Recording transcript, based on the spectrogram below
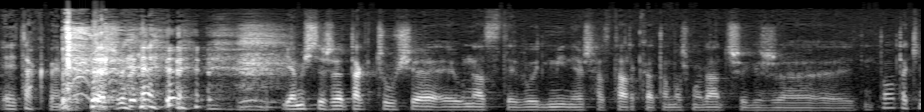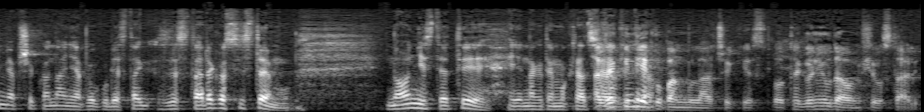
E, Tak, panie doktorze. Ja myślę, że tak czuł się u nas wójt gminy Szastarka, Tomasz Molarczyk, że no, takie miał przekonania w ogóle sta- ze starego systemu. No niestety, jednak demokracja... A w jakim wieku pan Mulaczyk jest? Bo tego nie udało mi się ustalić.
